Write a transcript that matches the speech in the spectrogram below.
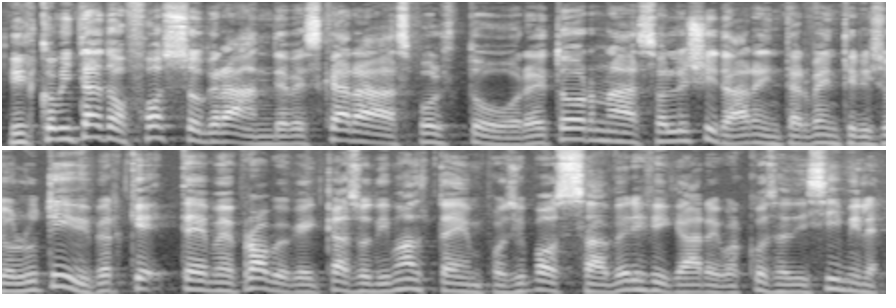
Il comitato Fosso Grande Pescara Spoltore torna a sollecitare interventi risolutivi perché teme proprio che in caso di maltempo si possa verificare qualcosa di simile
